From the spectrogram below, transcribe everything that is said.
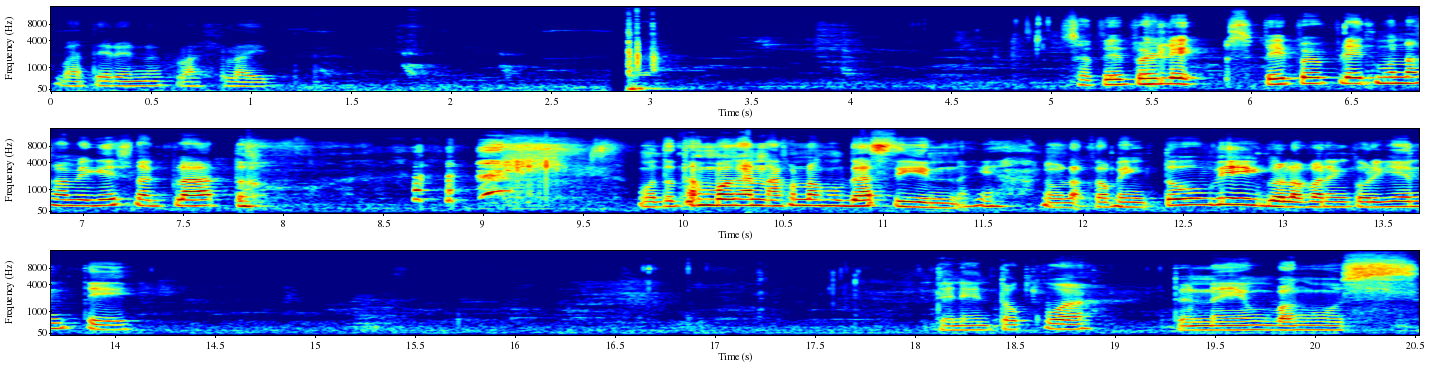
Battery ng flashlight. Sa paper, li- sa paper plate muna kami guys, nagplato. Matatambangan ako ng hugasin. Ayan, wala kaming tubig, wala pa rin kuryente. Na yung tokwa. Ito na yung bangus.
